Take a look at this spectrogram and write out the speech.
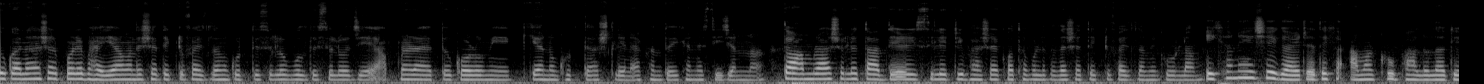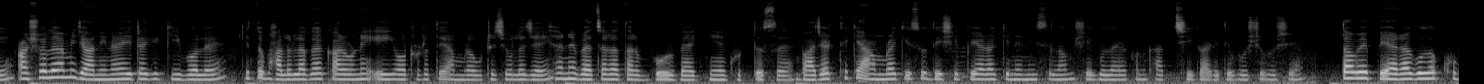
দোকানে আসার পরে ভাইয়া আমাদের সাথে একটু ফাইজলাম করতেছিল, বলতেছিল যে আপনারা এত গরমে কেন ঘুরতে আসলেন? এখন তো এখানে সিজন না। তো আমরা আসলে তাদের সিলেটি ভাষায় কথা বলে তাদের সাথে একটু ফাইজলামি করলাম। এখানে এসে গাড়িটা দেখে আমার খুব ভালো লাগে। আসলে আমি জানি না এটাকে কি বলে, কিন্তু ভালো লাগার কারণে এই অটোটাতে আমরা উঠে চলে যাই। এখানে বেচারা তার বোর ব্যাগ নিয়ে ঘুরতেছে। বাজার থেকে আমরা কিছু দেশি পেয়ারা কিনে নিয়েছিলাম, সেগুলো এখন খাচ্ছি গাড়িতে বসে বসে। তবে পেয়ারাগুলো খুব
